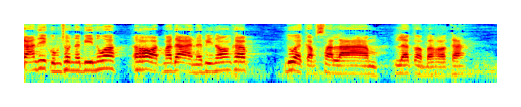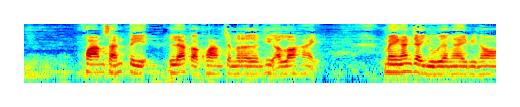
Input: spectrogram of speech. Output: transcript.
การที่กลุ่มชนนบีนัวรอดมาได้นะพี่น้องครับ ด้วยกับสลามแล้วก็บารากะ ความสันติแล้วก็ความจำเริญที่อัลลอฮ์ให้ ไม่งั้นจะอยู่ยังไงพี่น้อง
